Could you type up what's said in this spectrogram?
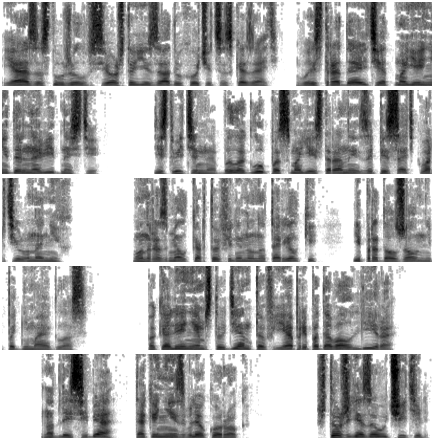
Я заслужил все, что Езаду хочется сказать. Вы страдаете от моей недальновидности. Действительно, было глупо с моей стороны записать квартиру на них. Он размял картофелину на тарелке и продолжал, не поднимая глаз. Поколением студентов я преподавал лира, но для себя так и не извлек урок. Что ж я за учитель,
